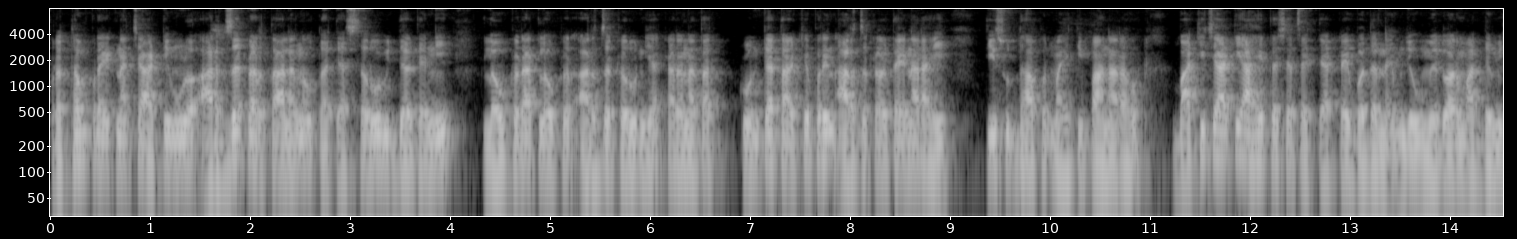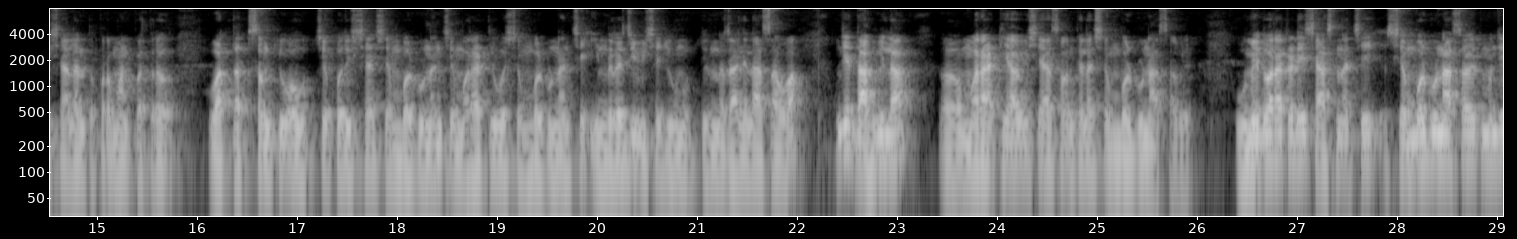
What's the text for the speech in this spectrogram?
प्रथम प्रयत्नाच्या अटीमुळं अर्ज करता आला नव्हता त्या सर्व विद्यार्थ्यांनी लवकरात लवकर अर्ज करून घ्या. कारण आता कोणत्या तारखेपर्यंत अर्ज करता येणार आहे तीसुद्धा आपण माहिती पाहणार आहोत. बाकीच्या अटी आहेत तशाच आहेत त्यात काही बदल नाही. म्हणजे उमेदवार माध्यमिक शालांत प्रमाणपत्र वा तत्सम किंवा उच्च परीक्षा शंभर गुणांचे मराठी व शंभर गुणांचे इंग्रजी विषय घेऊन उत्तीर्ण झालेला असावा. म्हणजे दहावीला मराठी हा विषय असावा आणि त्याला शंभर गुण असावेत. उमेदवाराकडे शासनाचे शंभर गुण असावेत म्हणजे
